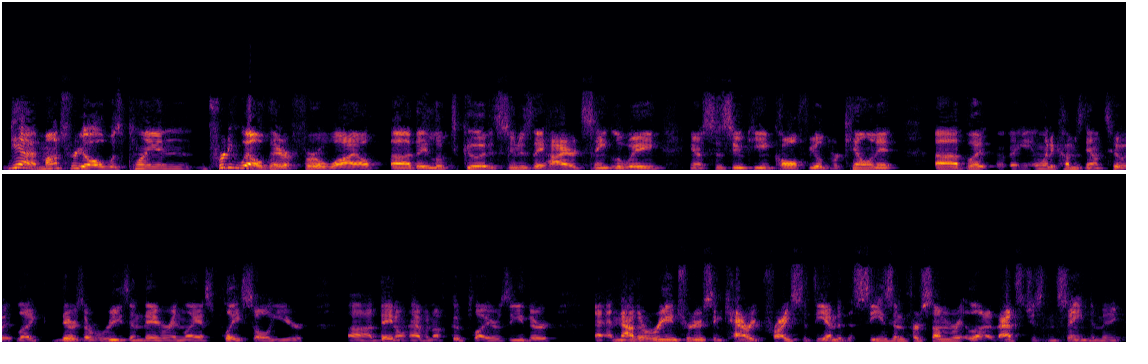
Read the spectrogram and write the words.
Yeah, Montreal was playing pretty well there for a while. Uh, they looked good as soon as they hired St. Louis. You know, Suzuki and Caulfield were killing it. Uh, but uh, when it comes down to it, like there's a reason they were in last place all year. Uh, they don't have enough good players either and now they're reintroducing Carey Price at the end of the season for some reason. That's just insane to me.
